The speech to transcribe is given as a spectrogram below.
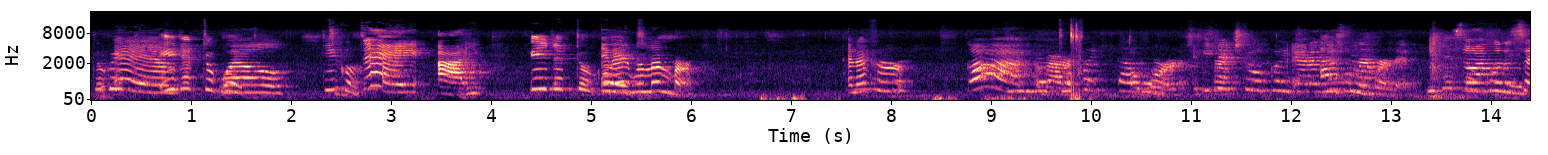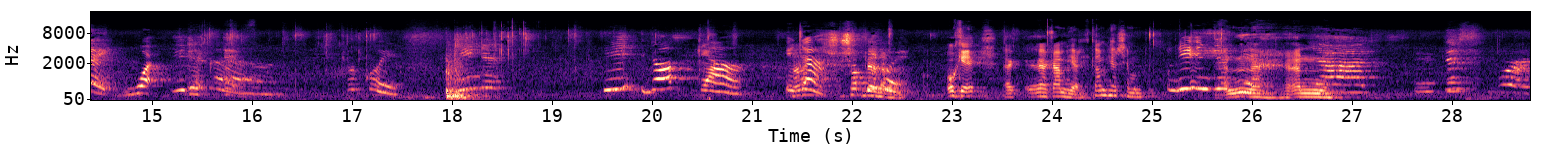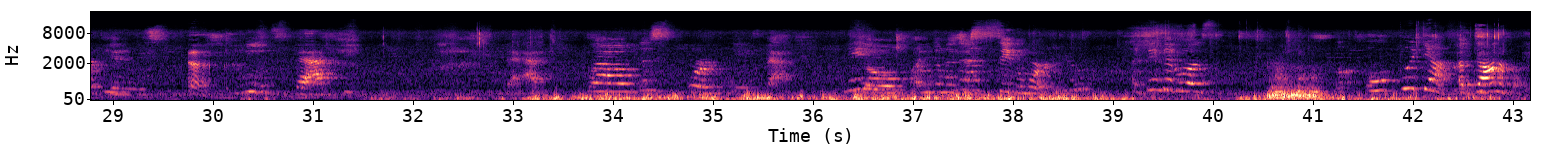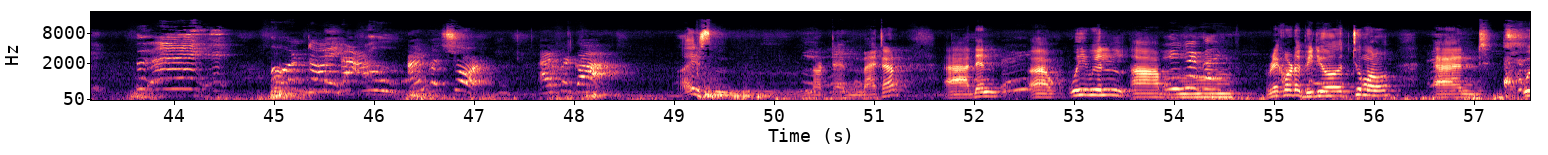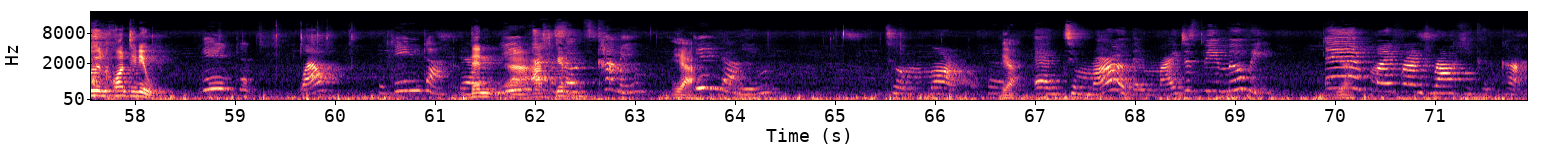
Today, well, today I and I remember. And I forgot about a word and I just remembered it. So I'm going to say what is. What it. Is. Shop down. Okay, uh, uh, come here. Come here, Simon. And, uh, and matter. Uh, then uh, we will um, record a video tomorrow and we will continue. Well, তিনটা Then, new uh, ask it- episodes coming Yeah, তিনটা tomorrow. yeah. And tomorrow there might just be a movie. If Yeah. my friend Rocky could come,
